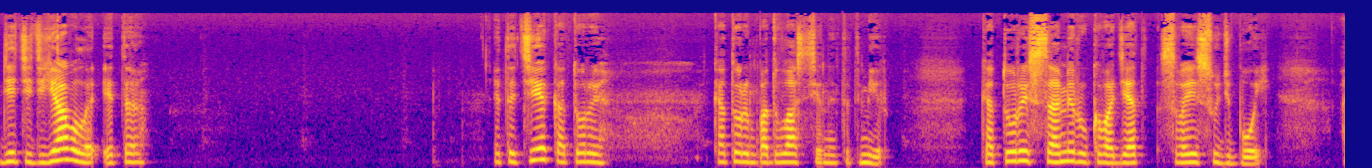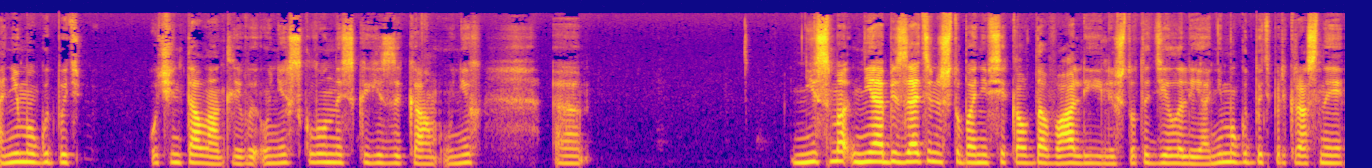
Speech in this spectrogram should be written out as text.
Дети дьявола это, это те, которые, которым подвластен этот мир которые сами руководят своей судьбой. Они могут быть очень талантливые, у них склонность к языкам, у них э, не, см- не обязательно, чтобы они все колдовали или что-то делали. Они могут быть прекрасные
